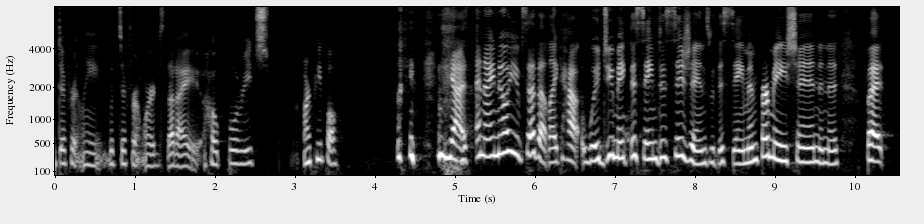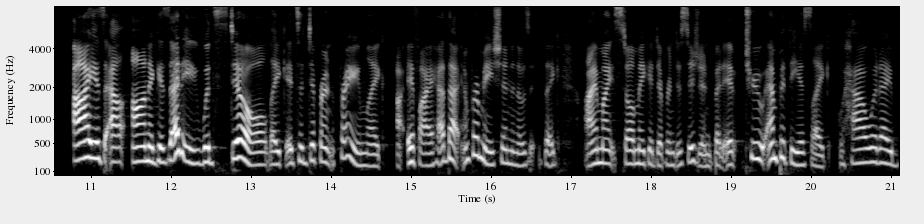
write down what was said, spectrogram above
differently with different words that I hope will reach our people. yes, and I know you've said that. Like, how would you make the same decisions with the same information and the? But I, as Al- Anna Gazzetti, would still like it's a different frame. Like, uh, if I had that information and those, like, I might still make a different decision. But if true empathy is like, how would I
